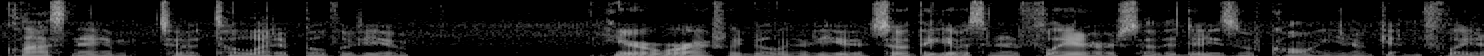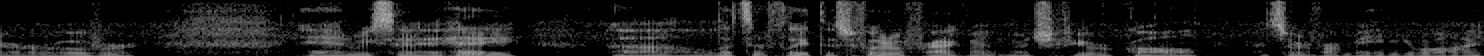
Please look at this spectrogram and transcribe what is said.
class name to, to let it build the view. Here, we're actually building the view. So they give us an inflator, so the days of calling, you know, get inflator are over. And we say, hey, uh, let's inflate this photo fragment, which if you recall, that's sort of our main UI.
